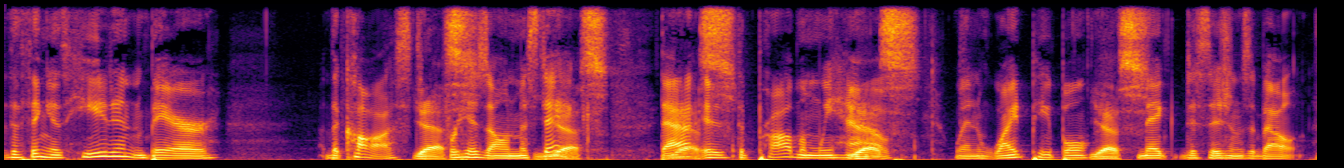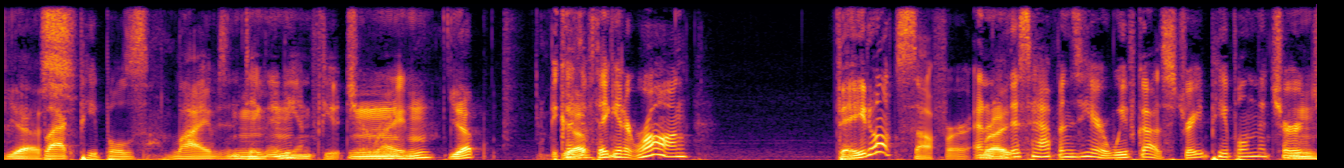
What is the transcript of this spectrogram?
the thing is he didn't bear the cost Yes. for his own mistakes. Yes. That is Yes. the problem we have Yes. When white people Yes. make decisions about Yes. black people's lives and dignity and future, right? Mhm. Yep. Because Yep. if they get it wrong, they don't suffer. And Right. this happens here. We've got straight people in the church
